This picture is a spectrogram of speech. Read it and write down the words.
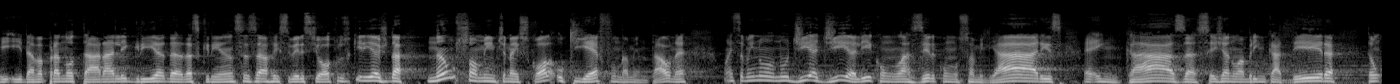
e, e dava para notar a alegria da, das crianças ao receber esse óculos. Eu queria ajudar não somente na escola, o que é fundamental, né? Mas também no, no dia a dia ali, com lazer com os familiares, é, em casa, seja numa brincadeira. Então,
